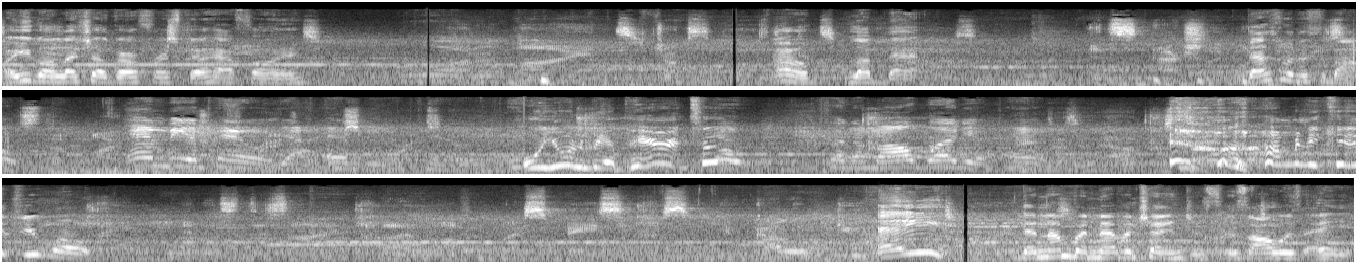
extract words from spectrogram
Or you gonna let your girlfriend still have fun? Oh, love that. It's actually That's what it's about. And be a parent. Yeah, and be a parent. Oh, you wanna be a parent too? Because I'm already a parent. How many kids you want? It's designed that I love in my spaces. You've got the Eight. The number never changes. It's always eight.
